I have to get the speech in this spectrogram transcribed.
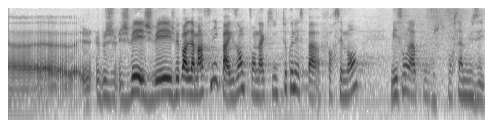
euh, je, vais, je, vais, je vais parler de la Martinique, par exemple. On a qui ne te connaissent pas forcément, mais ils sont là pour, pour s'amuser.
